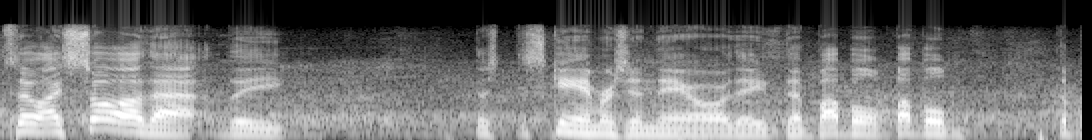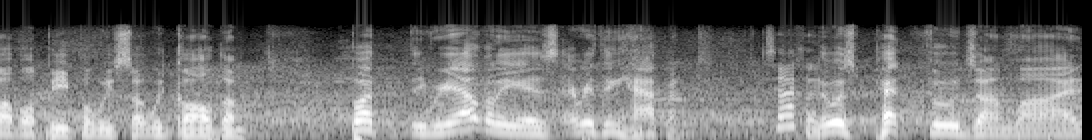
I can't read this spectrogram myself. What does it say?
so I saw that the the, the scammers in there, or the the bubble bubble, the bubble people we so we called them. But the reality is, everything happened. Exactly. There was pet foods online.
